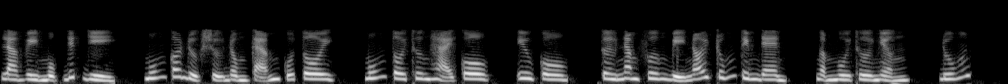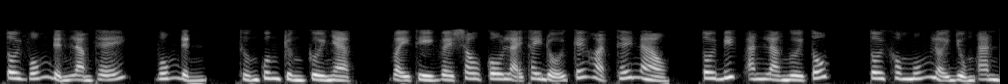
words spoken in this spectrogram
là vì mục đích gì, muốn có được sự đồng cảm của tôi, muốn tôi thương hại cô, yêu cô, từ Nam Phương bị nói trúng tim đen, ngậm ngùi thừa nhận, đúng, tôi vốn định làm thế, vốn định, thượng quân trừng cười nhạt, vậy thì về sau cô lại thay đổi kế hoạch thế nào, tôi biết anh là người tốt, tôi không muốn lợi dụng anh,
